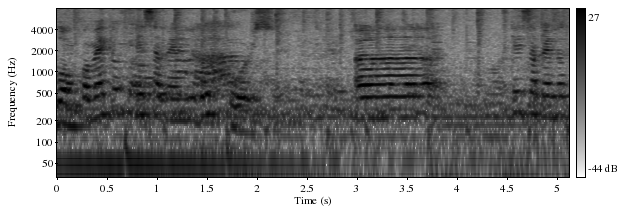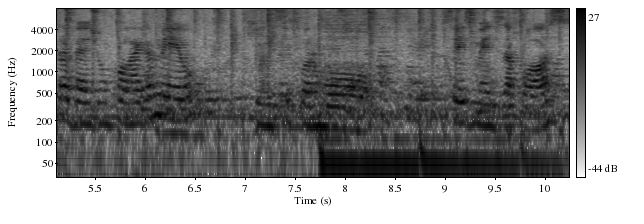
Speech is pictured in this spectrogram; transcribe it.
Bom, como é que eu fiquei sabendo do curso? Uh, fiquei sabendo através de um colega meu, que se formou seis meses após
